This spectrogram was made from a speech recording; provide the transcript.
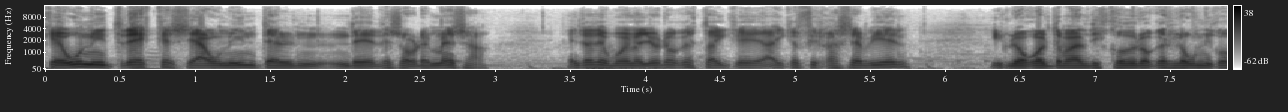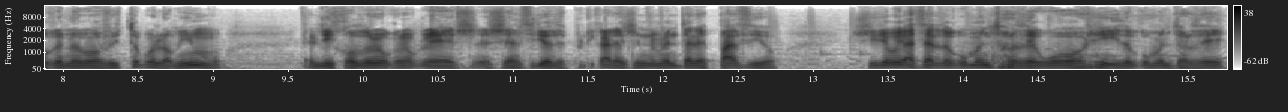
que un i3 que sea un Intel de, sobremesa. Entonces, bueno, yo creo que esto hay que, hay que fijarse bien. Y luego el tema del disco duro, que es lo único que no hemos visto, pues lo mismo. El disco duro creo que es, sencillo de explicar, es simplemente el espacio. Si yo voy a hacer documentos de Word y documentos de,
